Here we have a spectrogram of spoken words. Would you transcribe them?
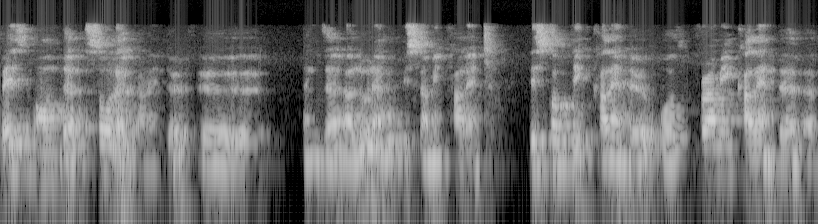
based on the solar calendar uh, and the lunar Islamic calendar. This Coptic calendar was farming calendar uh,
